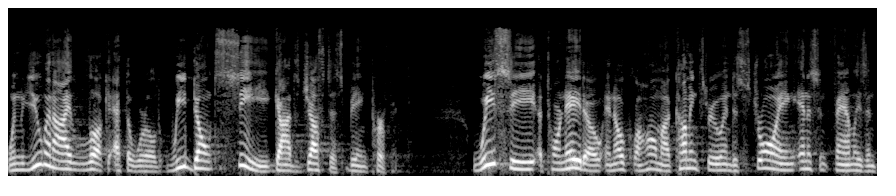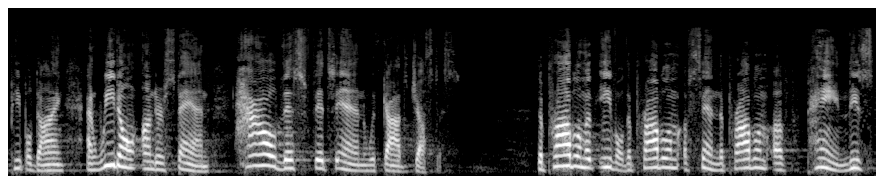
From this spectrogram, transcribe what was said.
When you and I look at the world, we don't see God's justice being perfect. we see a tornado in Oklahoma coming through and destroying innocent families and people dying, and we don't understand how this fits in with God's justice. The problem of evil, the problem of sin, the problem of pain, these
